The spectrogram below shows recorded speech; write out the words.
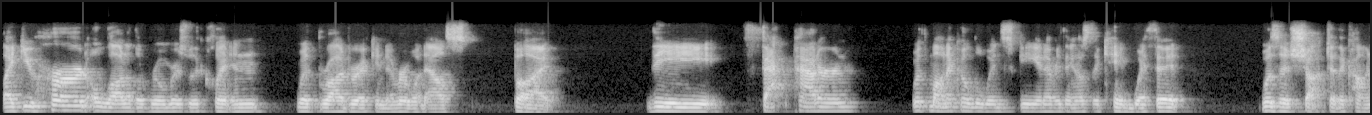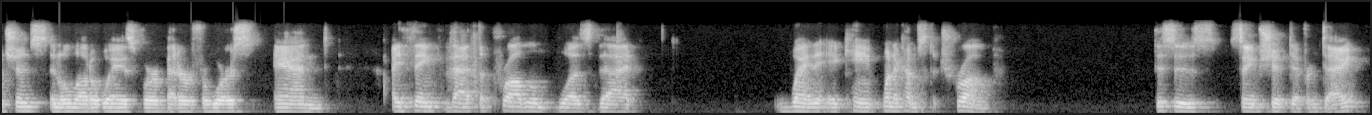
like you heard a lot of the rumors with Clinton, with Broaddrick and everyone else, but the fact pattern with Monica Lewinsky and everything else that came with it was a shock to the conscience in a lot of ways, for better or for worse. And I think that the problem was that when it came when it comes to Trump, this is same shit, different day.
